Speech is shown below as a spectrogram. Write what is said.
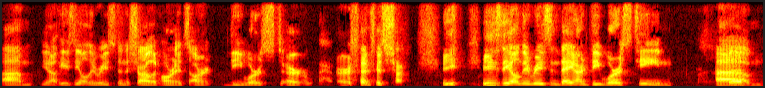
Um, you know, he's the only reason the Charlotte Hornets aren't the worst, or, or the Char- he, he's the only reason they aren't the worst team. Um,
